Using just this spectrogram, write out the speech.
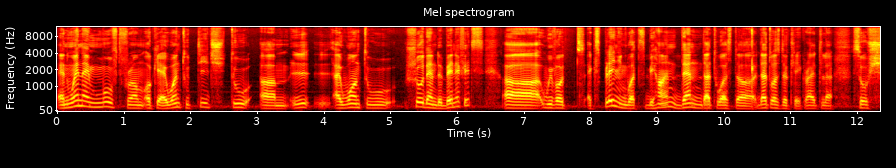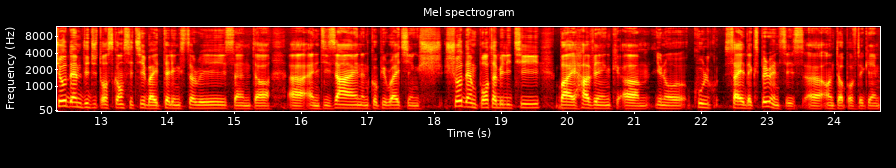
And when I moved from okay, I want to teach to um, I want to show them the benefits uh, without explaining what's behind, then that was the that was the click, right? So show them digital scarcity by telling stories and uh, uh, and design and copywriting. Sh show them portability by having um, you know cool side experiences uh, on top of the game.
